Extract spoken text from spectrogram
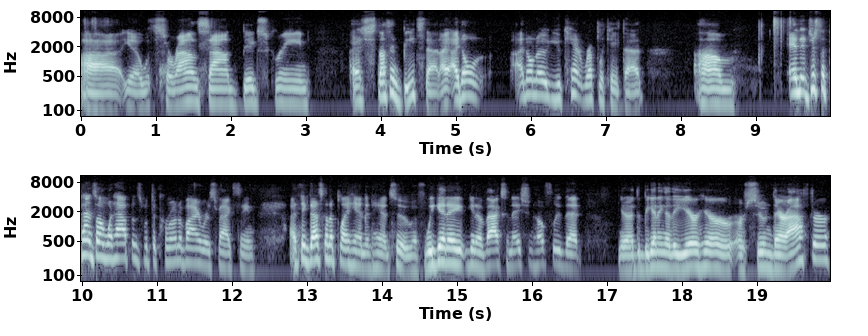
uh, you know, with surround sound, big screen. It's just nothing beats that. I, I don't I don't know. You can't replicate that. Um, and it just depends on what happens with the coronavirus vaccine. I think that's going to play hand in hand too. If we get a you know vaccination, hopefully that you know at the beginning of the year here or, soon thereafter,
